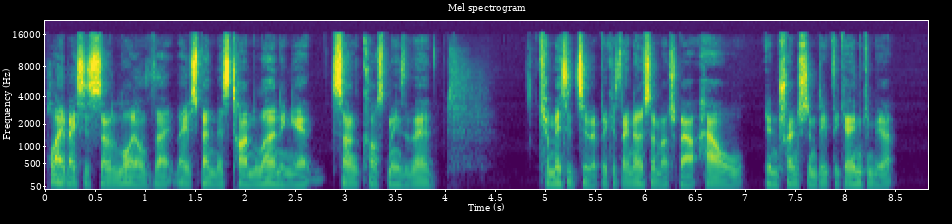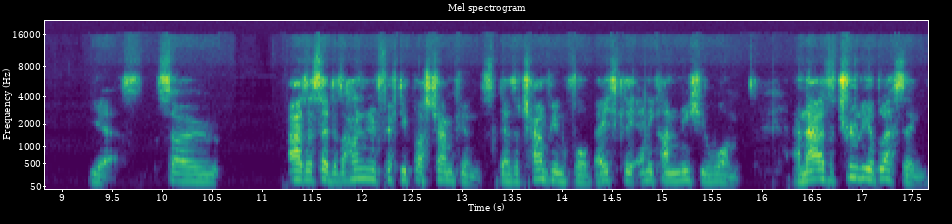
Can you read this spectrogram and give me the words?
player base is so loyal that they've spent this time learning it. So cost means that they're committed to it because they know so much about how entrenched and deep the game can be at. Yes. So, as I said, there's 150 plus champions. There's a champion for basically any kind of niche you want, and that is a, truly a blessing.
